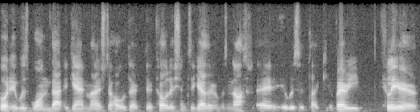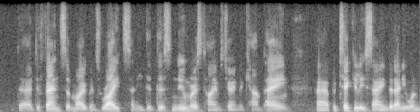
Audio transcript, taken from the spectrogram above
but it was one that again managed to hold the, the coalition together. It was not a, it was a, like a very clear uh, defense of migrants' rights, and he did this numerous times during the campaign. Uh, particularly saying that anyone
